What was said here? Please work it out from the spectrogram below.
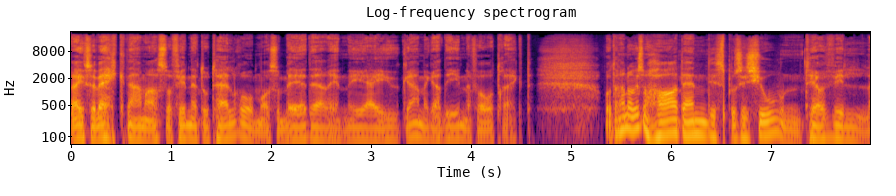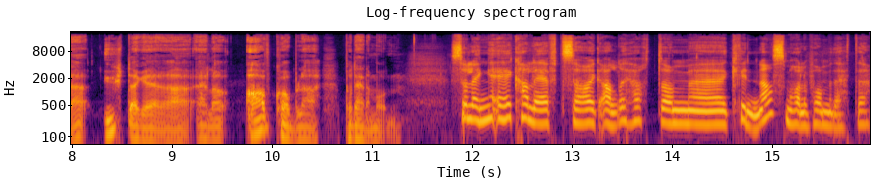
reiser vekk nærmest og finner et hotellrom, og som er der inne i ei uke med gardinene foretrekt. Og det er noen som har den disposisjonen til å ville utagere eller avkoble på denne måten. Så lenge jeg har levd, så har jeg aldri hørt om eh, kvinner som holder på med dette.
